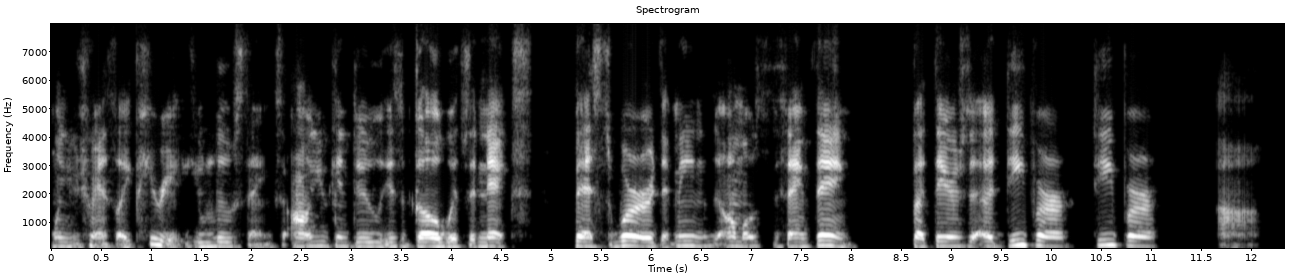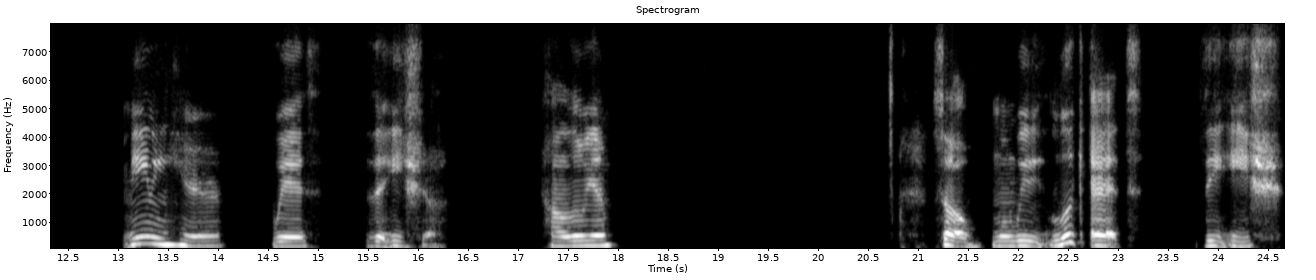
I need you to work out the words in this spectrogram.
when you translate, period, you lose things. All you can do is go with the next best word that means almost the same thing. But there's a deeper, deeper uh, meaning here with the Isha. Hallelujah. So when we look at the Ish,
